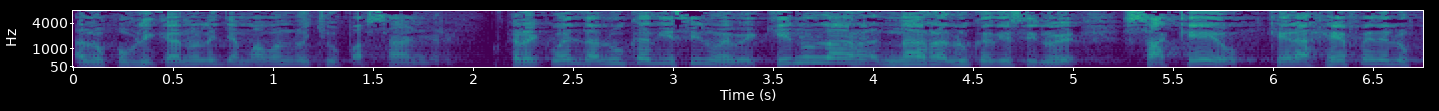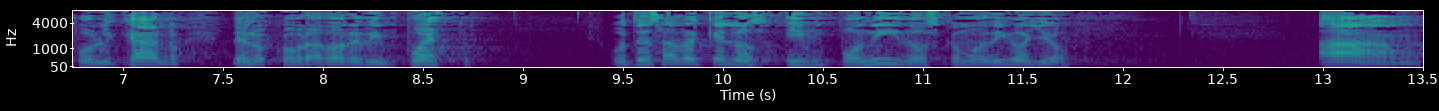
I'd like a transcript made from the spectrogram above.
A los publicanos le llamaban los chupasangre. Recuerda Lucas 19. ¿Quién nos narra Lucas 19? Saqueo, que era jefe de los publicanos, de los cobradores de impuestos. Usted sabe que los imponidos, como digo yo, ah,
